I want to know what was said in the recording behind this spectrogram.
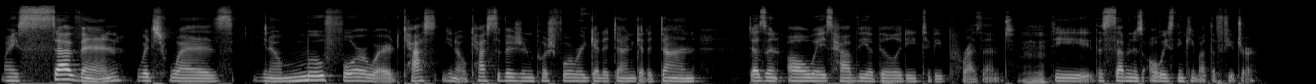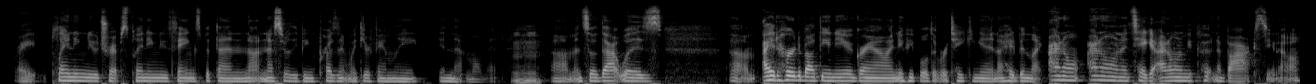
my seven, which was, you know, move forward, cast, you know, cast the vision, push forward, get it done, get it done, doesn't always have the ability to be present. The the seven is always thinking about the future, right? Planning new trips, planning new things, but then not necessarily being present with your family in that moment. Um, and so that was um, I had heard about the Enneagram. I knew people that were taking it and I had been like, I don't, I don't want to take it. I don't want to be put in a box, you know?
